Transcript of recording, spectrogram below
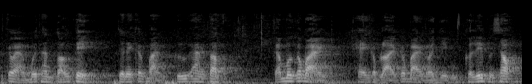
thì các bạn mới thanh toán tiền, cho nên các bạn cứ an tâm. Cảm ơn các bạn. Hẹn gặp lại các bạn ở những clip lần sau.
